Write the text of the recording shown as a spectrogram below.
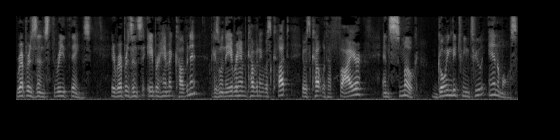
represents three things. It represents the Abrahamic covenant, because when the Abrahamic covenant was cut, it was cut with a fire and smoke going between two animals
